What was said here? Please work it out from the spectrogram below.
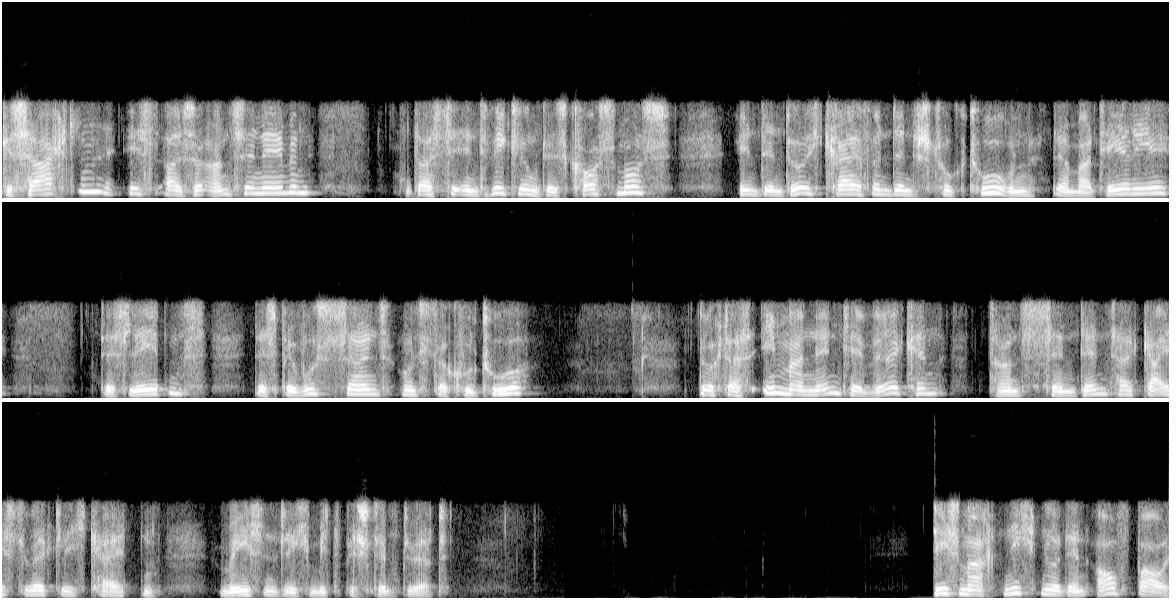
Gesagten ist also anzunehmen, dass die Entwicklung des Kosmos in den durchgreifenden Strukturen der Materie, des Lebens, des Bewusstseins und der Kultur durch das immanente Wirken transzendenter Geistwirklichkeiten wesentlich mitbestimmt wird. Dies macht nicht nur den Aufbau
